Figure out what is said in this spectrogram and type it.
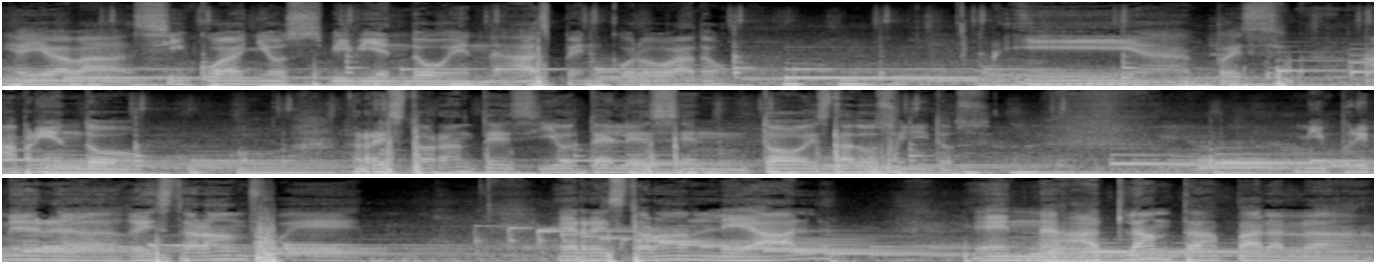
Ya llevaba cinco años viviendo en Aspen, Colorado. Y eh, pues abriendo restaurantes y hoteles en todo Estados Unidos. Mi primer eh, restaurante fue el restaurante Leal en Atlanta para la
